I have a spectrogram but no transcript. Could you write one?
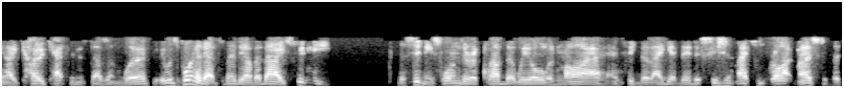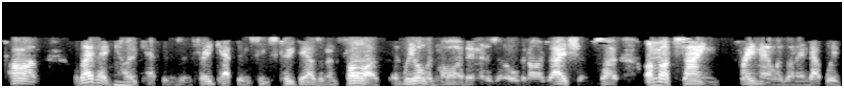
you know co-captains doesn't work. It was pointed out to me the other day. Sydney, the Sydney Swans are a club that we all admire and think that they get their decision making right most of the time. Well, they've had hmm. co-captains and three captains since 2005, and we all admire them as an organisation. So I'm not saying Fremantle are going to end up with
